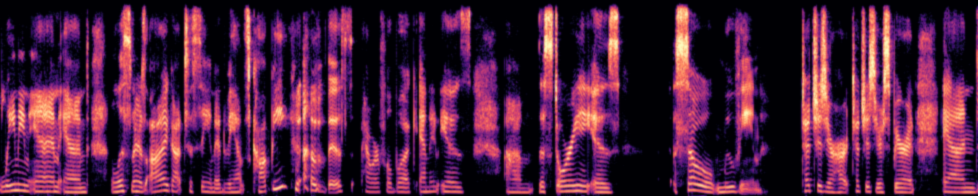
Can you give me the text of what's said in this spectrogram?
leaning in, and listeners, I got to see an advance copy of this powerful book, and it is um, the story is so moving touches your heart, touches your spirit, and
